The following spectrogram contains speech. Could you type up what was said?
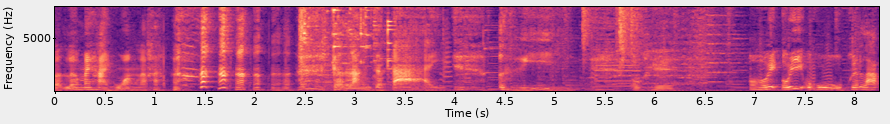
อเริ่มไม่หายห่วงแล้วค่ะกำลังจะตายเอ้ยโอเคโอ้ยโอ้ยโอ้โหเพื่อนรัก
